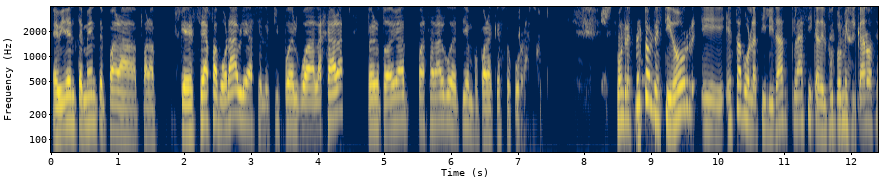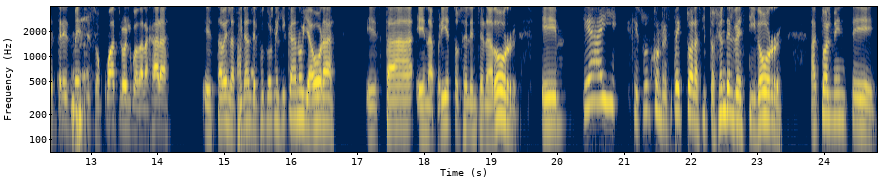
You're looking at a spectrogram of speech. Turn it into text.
evidentemente para, para que sea favorable hacia el equipo del Guadalajara, pero todavía pasará algo de tiempo para que esto ocurra. Con respecto al vestidor, eh, esta volatilidad clásica del fútbol mexicano, hace tres meses o cuatro el Guadalajara estaba en la final del fútbol mexicano y ahora está en aprietos el entrenador. Eh, ¿Qué hay, Jesús, con respecto a la situación del vestidor actualmente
